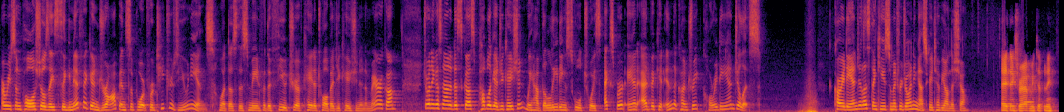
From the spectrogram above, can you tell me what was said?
A recent poll shows a significant drop in support for teachers' unions. What does this mean for the future of K 12 education in America? Joining us now to discuss public education, we have the leading school choice expert and advocate in the country, Corey DeAngelis. Corey DeAngelis, thank you so much for joining us. Great to have you on the show. Hey, thanks for having me, Tiffany.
